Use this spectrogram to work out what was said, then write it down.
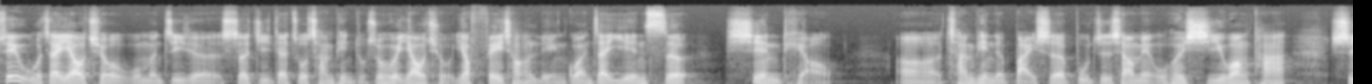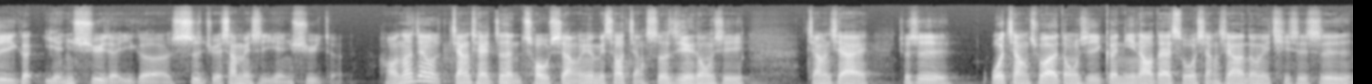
所以我在要求我们自己的设计在做产品的时候会要求要非常的连贯，在颜色、线条、呃产品的摆设布置上面，我会希望它是一个延续的一个视觉上面是延续的。好，那这样讲起来就很抽象，因为每次要讲设计的东西，讲起来就是我讲出来的东西跟你脑袋所想象的东西其实是，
